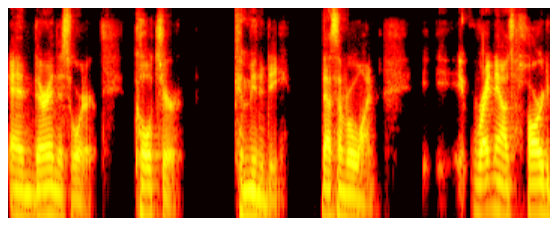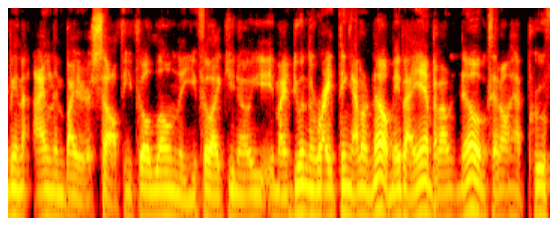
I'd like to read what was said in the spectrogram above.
and they're in this order: culture, community. That's number one. Right now, it's hard to be on an island by yourself. You feel lonely. You feel like, you know, am I doing the right thing? I don't know. Maybe I am, but I don't know because I don't have proof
